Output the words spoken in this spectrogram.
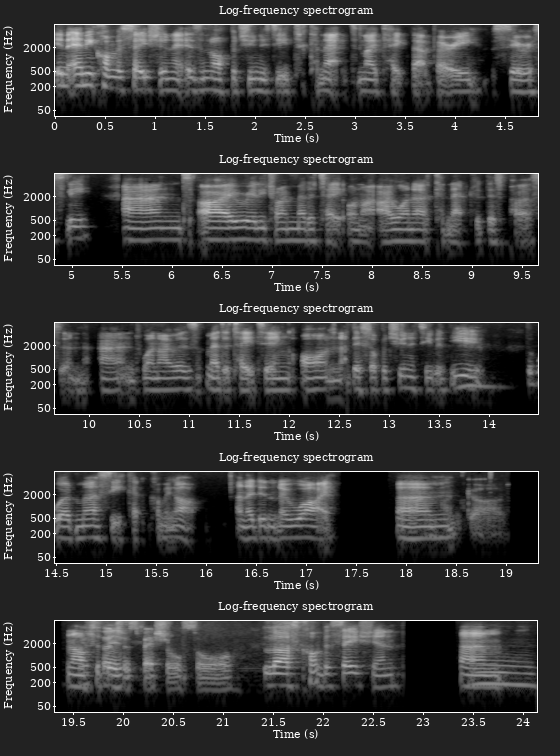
in any conversation it is an opportunity to connect, and I take that very seriously and I really try and meditate on I, I want to connect with this person. And when I was meditating on this opportunity with you, mm. the word mercy kept coming up, and I didn't know why. Um, oh God! And after You're such a special soul. Last conversation, um, mm.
